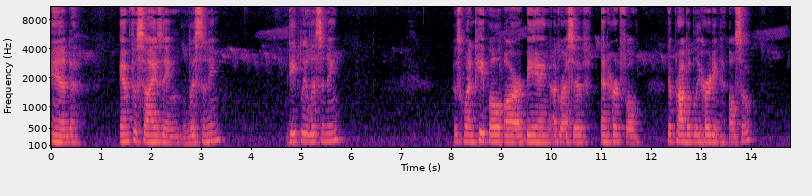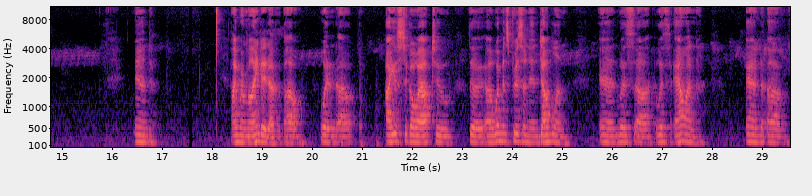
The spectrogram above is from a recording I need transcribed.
and emphasizing listening, deeply listening. Because when people are being aggressive and hurtful, they're probably hurting also. And I'm reminded of uh, when uh, I used to go out to the uh, women's prison in Dublin, and with uh, with Alan, and um,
